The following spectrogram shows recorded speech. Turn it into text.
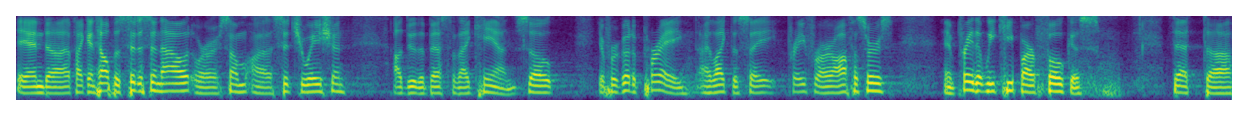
And uh, if I can help a citizen out or some uh, situation, I'll do the best that I can. So if we're going to pray, I like to say, pray for our officers and pray that we keep our focus, that uh,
